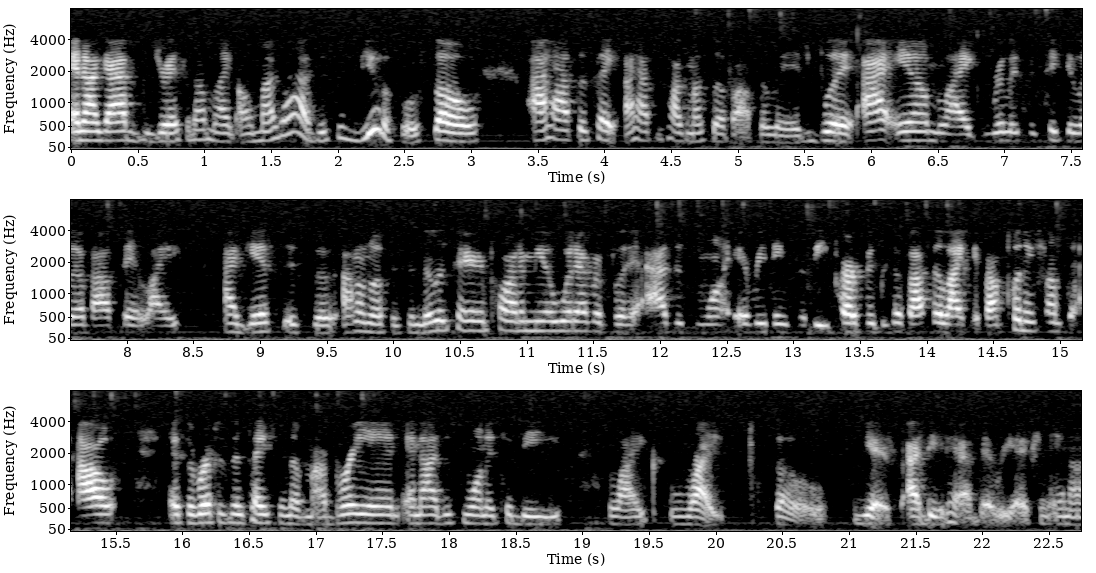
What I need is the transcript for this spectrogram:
And I got the dress, and I'm like, "Oh my god, this is beautiful." So I have to take. I have to talk myself off the ledge, but I am like really particular about that. Like I guess it's the I don't know if it's the military part of me or whatever, but I just want everything to be perfect because I feel like if I'm putting something out, it's a representation of my brand, and I just want it to be like right. So yes, I did have that reaction, and I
